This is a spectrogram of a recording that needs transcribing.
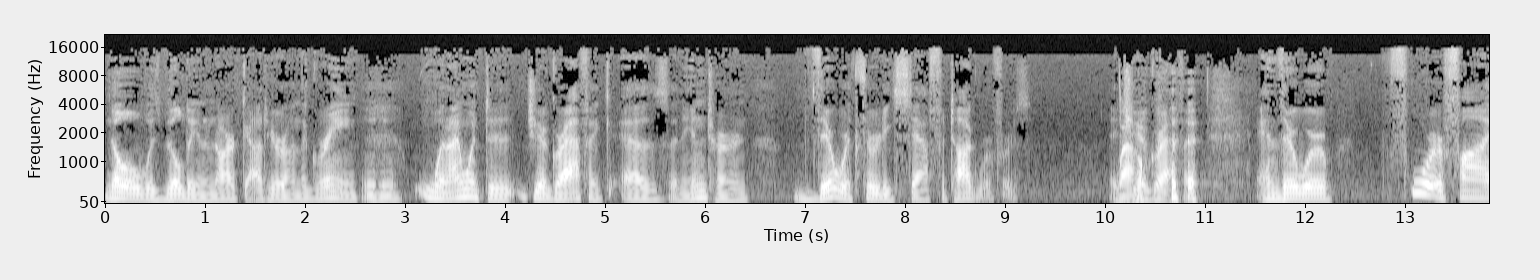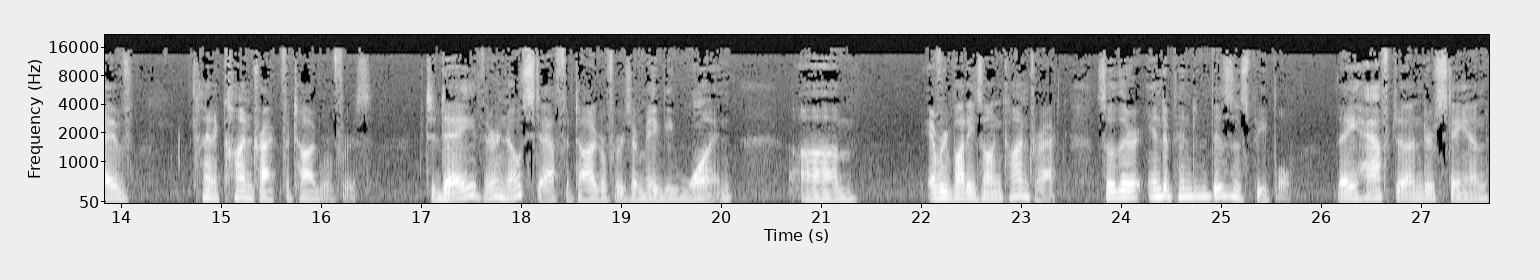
Noah was building an ark out here on the green. Mm-hmm. When I went to Geographic as an intern, there were 30 staff photographers at Wow. Geographic, and there were four or five kind of contract photographers. Today, there are no staff photographers, or maybe one Um, everybody's on contract. So they're independent business people. They have to understand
